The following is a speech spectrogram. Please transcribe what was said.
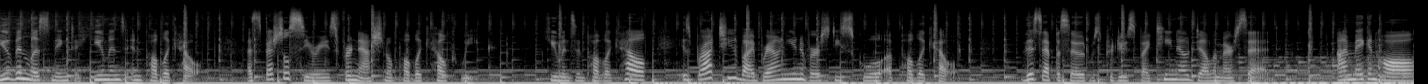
You've been listening to Humans in Public Health, a special series for National Public Health Week. Humans in Public Health is brought to you by Brown University School of Public Health. This episode was produced by Tino Della Merced. I'm Megan Hall.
